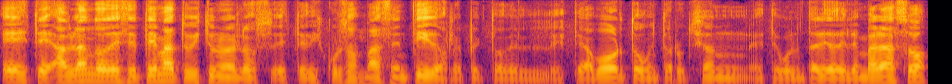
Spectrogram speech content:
este, hablando de ese tema, tuviste uno de los este, discursos más sentidos respecto del este, aborto o interrupción este, voluntaria del embarazo.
